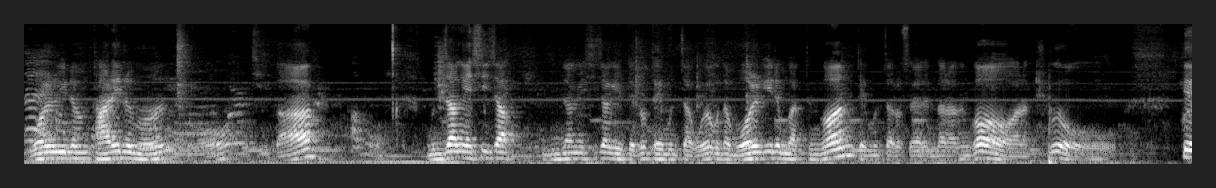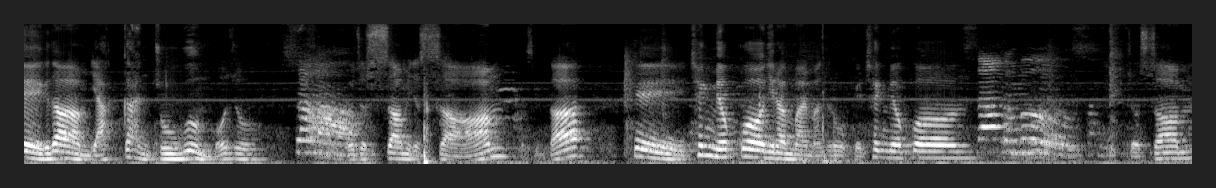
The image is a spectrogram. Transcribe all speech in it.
네. 월 이름, 달 이름은 어, 됐습니까? 문장의 시작, 문장의 시작일 때도 대문자고요. 그다음 월 이름 같은 건 대문자로 써야 된다라는 거 알아두시고요. 오케이, 그다음 약간, 조금, 뭐죠? Some. 그렇죠, some이죠, some. 됐습니까? 오케이, 책 몇 권이란 말 만들어 볼게요. 책 몇 권? Some books. 저 some,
